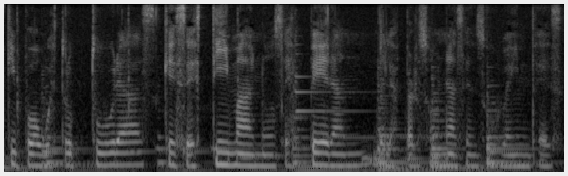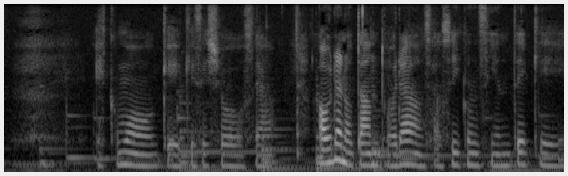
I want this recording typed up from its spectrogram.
tipo o estructuras que se estiman o se esperan de las personas en sus veintes. Es como que, qué sé yo, o sea, ahora no tanto, ahora, o sea, soy consciente que,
